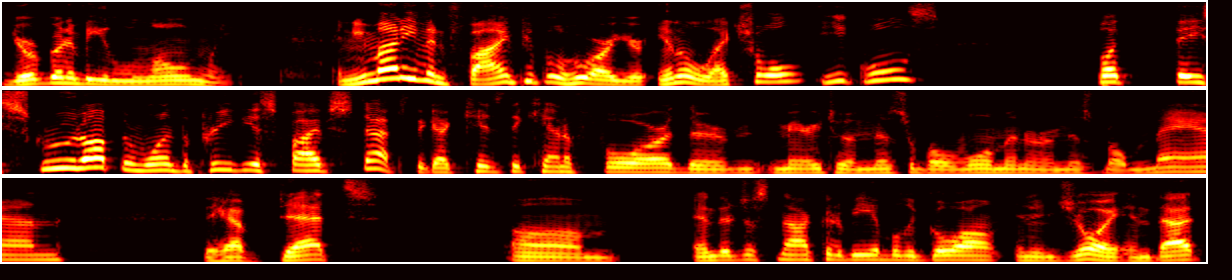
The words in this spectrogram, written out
you're going to be lonely. And you might even find people who are your intellectual equals, but they screwed up in one of the previous five steps. They got kids they can't afford. They're married to a miserable woman or a miserable man. They have debt. Um, and they're just not going to be able to go out and enjoy. And that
